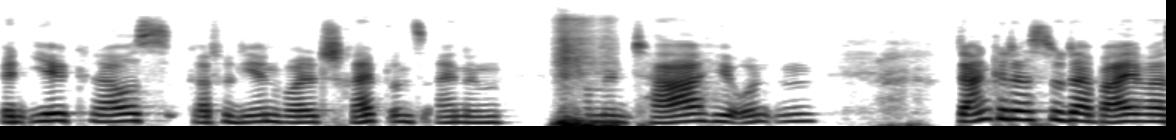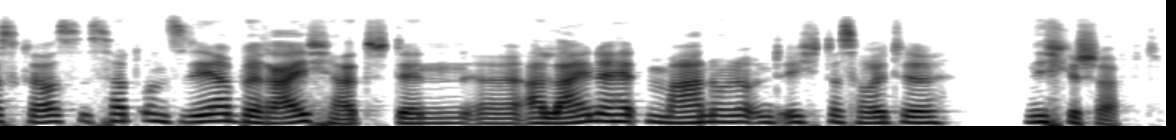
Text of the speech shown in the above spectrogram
Wenn ihr Klaus gratulieren wollt, schreibt uns einen Kommentar hier unten. Danke, dass du dabei warst, Klaus. Es hat uns sehr bereichert, denn äh, alleine hätten Manuel und ich das heute nicht geschafft.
